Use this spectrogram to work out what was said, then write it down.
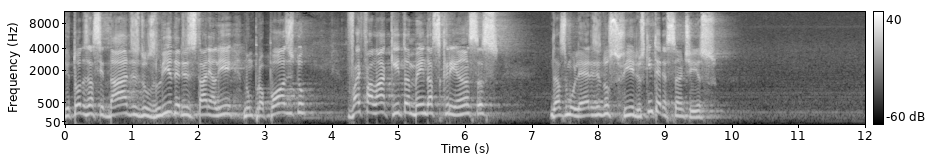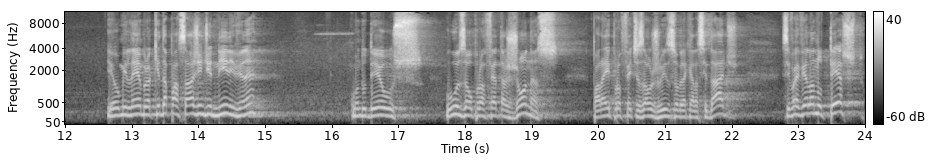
de todas as cidades, dos líderes estarem ali num propósito. Vai falar aqui também das crianças, das mulheres e dos filhos. Que interessante isso. Eu me lembro aqui da passagem de Nínive, né? Quando Deus usa o profeta Jonas para ir profetizar o juízo sobre aquela cidade. Você vai ver lá no texto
